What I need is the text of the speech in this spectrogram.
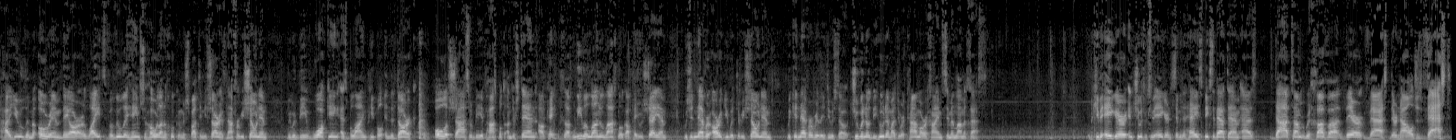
hayu limeorim. They are our lights. Velule haim shehor lanu chukim mishpatim yisharim. If not for Rishonim, we would be walking as blind people in the dark. All of Shas would be impossible to understand. We should never argue with the Rishonim. We could never really do so. Tshuva nod bihuda madur kama or chaim simin lameches. Kiva Eger in Chuvas Kiva Eger and Simon and Hay speaks about them as Da'atam Rechava. Their vast, their knowledge is vast,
